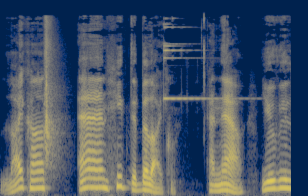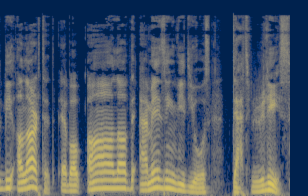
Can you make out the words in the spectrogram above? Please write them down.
like us, and hit the bell icon. And now, you will be alerted about all of the amazing videos that we release.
